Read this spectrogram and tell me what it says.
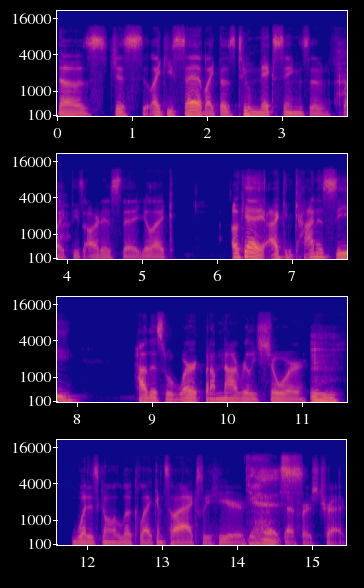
those just like you said, like those two mixings of like these artists that you're like, okay, I can kind of see how this would work, but I'm not really sure Mhm. what it's going to look like until I actually hear Yes. that first track.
